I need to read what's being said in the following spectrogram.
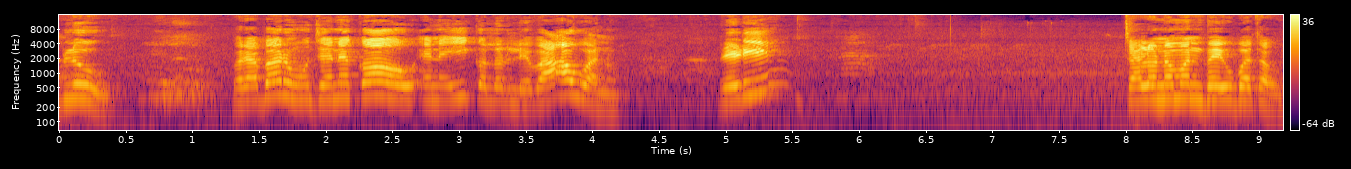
બ્લુ. બરાબર? હું જેને કહું, એને એ કલર લેવા આવવાનો. રેડી ચાલો, નમનભાઈ ઊભા થાવ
